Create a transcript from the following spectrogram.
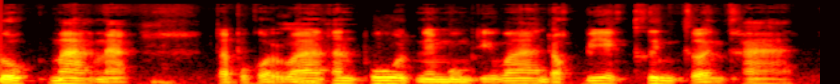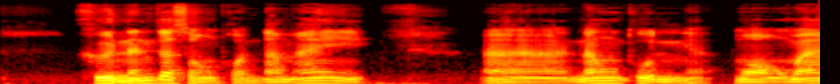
รุกมากนะแต่ปรากฏว่าท่านพูดในมุมที่ว่าดอกเบี้ยขึ้นเกินคาด คืนนั้นก็ส่งผลทำให้นักลงทุนเนี่ยมองว่า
